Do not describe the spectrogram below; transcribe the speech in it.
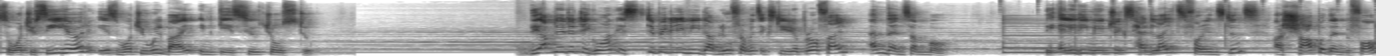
So what you see here is what you will buy in case you chose to. The updated Tiguan is typically VW from its exterior profile and then some more. The LED matrix headlights, for instance, are sharper than before.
